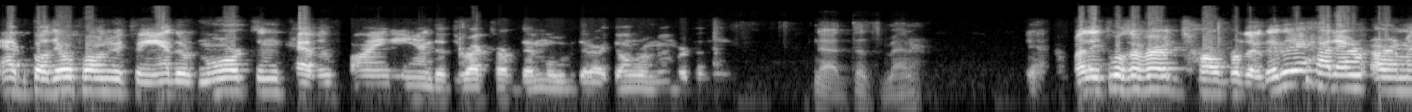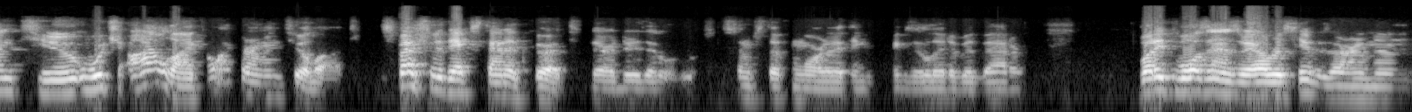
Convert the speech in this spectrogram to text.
Yeah, because there were problems between Edward Norton, Kevin Feige, and the director of the movie that I don't remember the name. No, it doesn't matter. Yeah, but it was a very tough product. And they had Iron Man 2, which I like. I like Iron Man 2 a lot. Especially the extended cut. There, there's a- some stuff more that I think makes it a little bit better. But it wasn't as well received as Iron Man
